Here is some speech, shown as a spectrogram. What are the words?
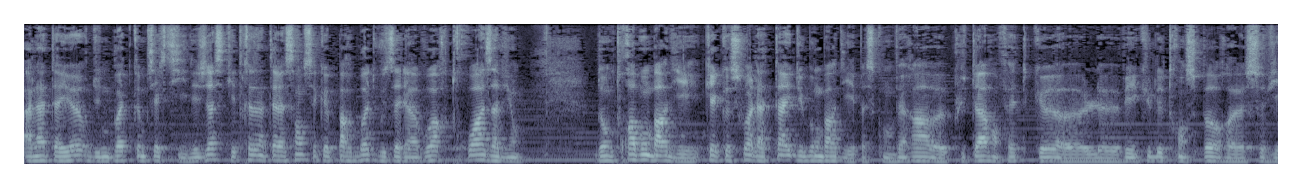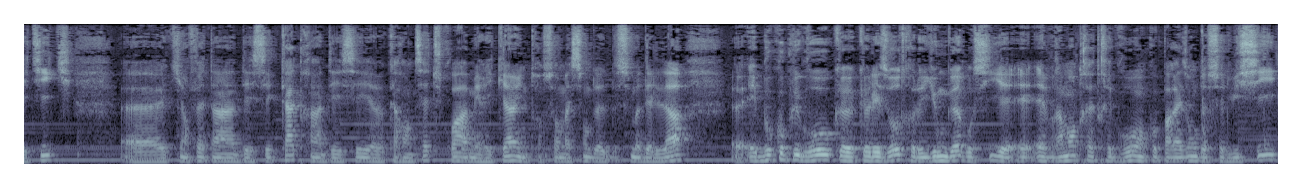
à l'intérieur d'une boîte comme celle-ci? Déjà, ce qui est très intéressant, c'est que par boîte, vous allez avoir trois avions. Donc trois bombardiers, quelle que soit la taille du bombardier, parce qu'on verra euh, plus tard en fait que euh, le véhicule de transport euh, qui est en fait un DC-4, un DC-47 je crois américain, une transformation de, ce modèle-là, est beaucoup plus gros que, les autres. Le Younger aussi est, vraiment très très gros en comparaison de celui-ci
